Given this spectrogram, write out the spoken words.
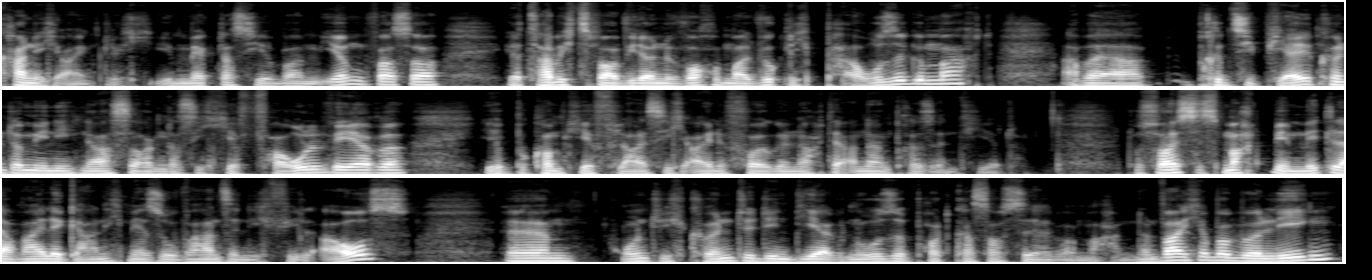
kann ich eigentlich. Ihr merkt das hier beim Irgendwasser. Jetzt habe ich zwar wieder eine Woche mal wirklich Pause gemacht, aber prinzipiell könnt ihr mir nicht nachsagen, dass ich hier faul wäre. Ihr bekommt hier fleißig eine Folge nach der anderen präsentiert. Das heißt, es macht mir mittlerweile gar nicht mehr so wahnsinnig viel aus. Ähm, und ich könnte den Diagnose-Podcast auch selber machen. Dann war ich aber überlegen,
